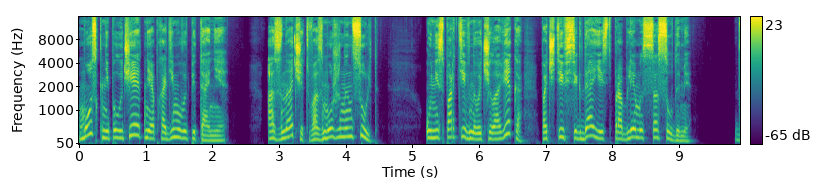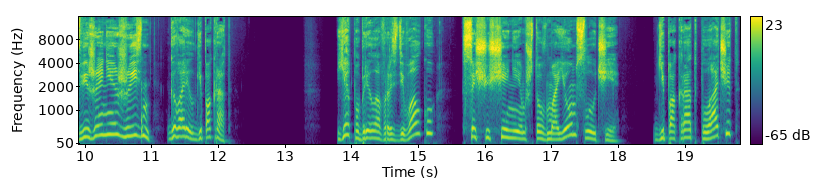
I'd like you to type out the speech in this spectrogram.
Мозг не получает необходимого питания. А значит, возможен инсульт. У неспортивного человека почти всегда есть проблемы с сосудами. Движение — жизнь», — говорил Гиппократ. Я побрела в раздевалку с ощущением, что в моем случае Гиппократ плачет,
